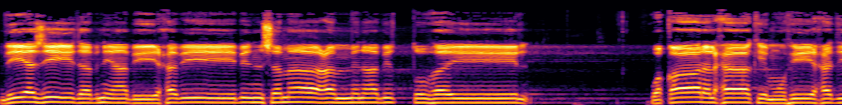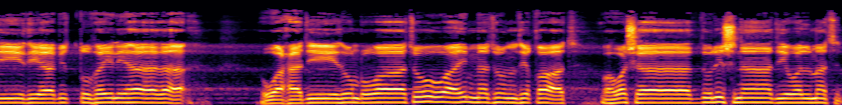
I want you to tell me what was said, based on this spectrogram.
ليزيد بن أبي حبيب سماعا من أبي الطفيل. وقال الحاكم في حديث أبي الطفيل هذا هو حديث رواته أئمة ثقات وهو شاذ الإسناد والمتن.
